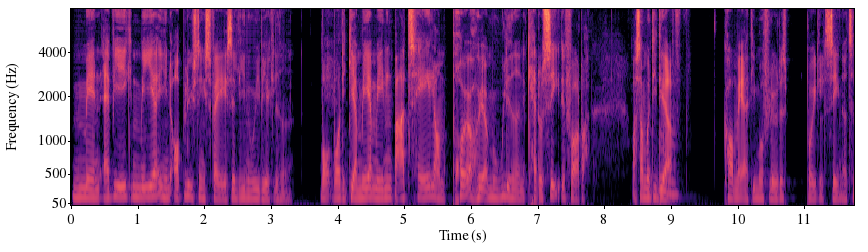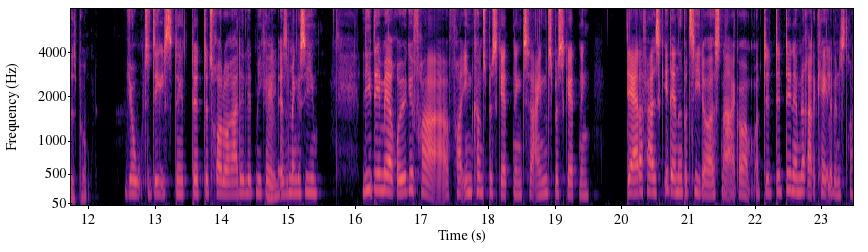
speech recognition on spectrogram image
men er vi ikke mere i en oplysningsfase lige nu i virkeligheden? Hvor, hvor det giver mere mening bare at tale om, prøv at høre mulighederne, kan du se det for dig? Og så må de der mm. komme af, de må flyttes på et senere tidspunkt. Jo, til dels. Det, det, det tror jeg, du har ret i lidt, Michael. Mm. Altså man kan sige, lige det med at rykke fra, fra indkomstbeskatning til ejendomsbeskatning, det er der faktisk et andet parti, der også snakker om, og det, det, det er nemlig Radikale Venstre.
